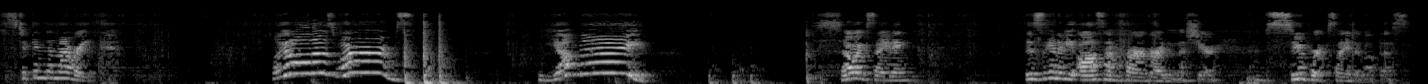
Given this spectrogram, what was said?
sticking to my rake. Look at all those worms! Yummy! So exciting. This is going to be awesome for our garden this year. I'm super excited about this.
